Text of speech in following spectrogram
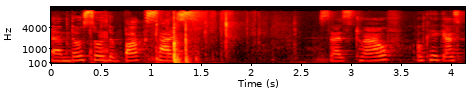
And also the box size size 12 okay guys please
